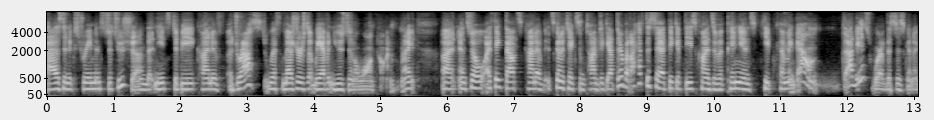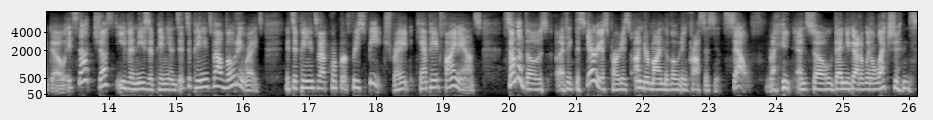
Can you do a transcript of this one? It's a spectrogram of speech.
as an extreme institution that needs to be kind of addressed with measures that we haven't used in a long time, right? Uh, and so I think that's kind of, it's going to take some time to get there. But I have to say, I think if these kinds of opinions keep coming down, that is where this is going to go. It's not just even these opinions. It's opinions about voting rights. It's opinions about corporate free speech, right? Campaign finance. Some of those, I think the scariest part is undermine the voting process itself, right? And so then you got to win elections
